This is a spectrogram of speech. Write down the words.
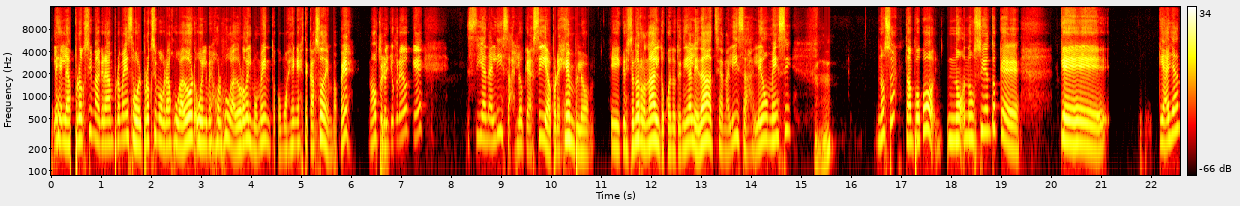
la próxima gran promesa o el próximo gran jugador o el mejor jugador del momento, como es en este caso de Mbappé, ¿no? Pero yo creo que si analizas lo que hacía, por ejemplo, eh, Cristiano Ronaldo cuando tenía la edad, si analizas Leo Messi, no sé, tampoco, no, no siento que, que, que hayan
